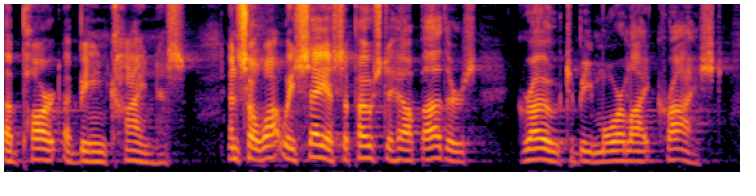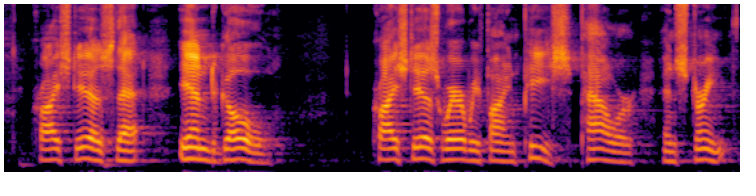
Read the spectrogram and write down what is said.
a part of being kindness. And so, what we say is supposed to help others grow to be more like Christ. Christ is that end goal. Christ is where we find peace, power, and strength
